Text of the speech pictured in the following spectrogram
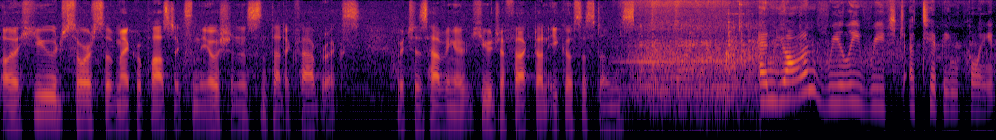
a huge source of microplastics in the ocean is synthetic fabrics, which is having a huge effect on ecosystems. And Jan really reached a tipping point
